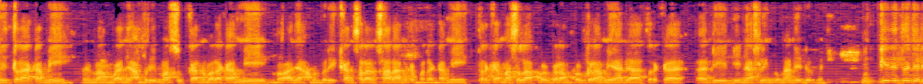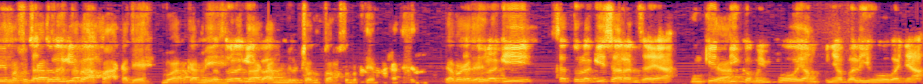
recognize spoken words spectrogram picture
mitra kepada kami, memang banyak beri masukan kepada kami, banyak memberikan saran-saran kepada kami terkait masalah program-program yang ada terkait uh, di Dinas Lingkungan Hidup ini. Mungkin itu jadi masukan lagi, sementara Pak KJ buat kami. Satu lagi, kita akan ambil contoh seperti apa KJ. Ya, Pak KJ. Satu lagi, satu lagi saran saya, mungkin ya. di Kominfo yang punya baliho banyak,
